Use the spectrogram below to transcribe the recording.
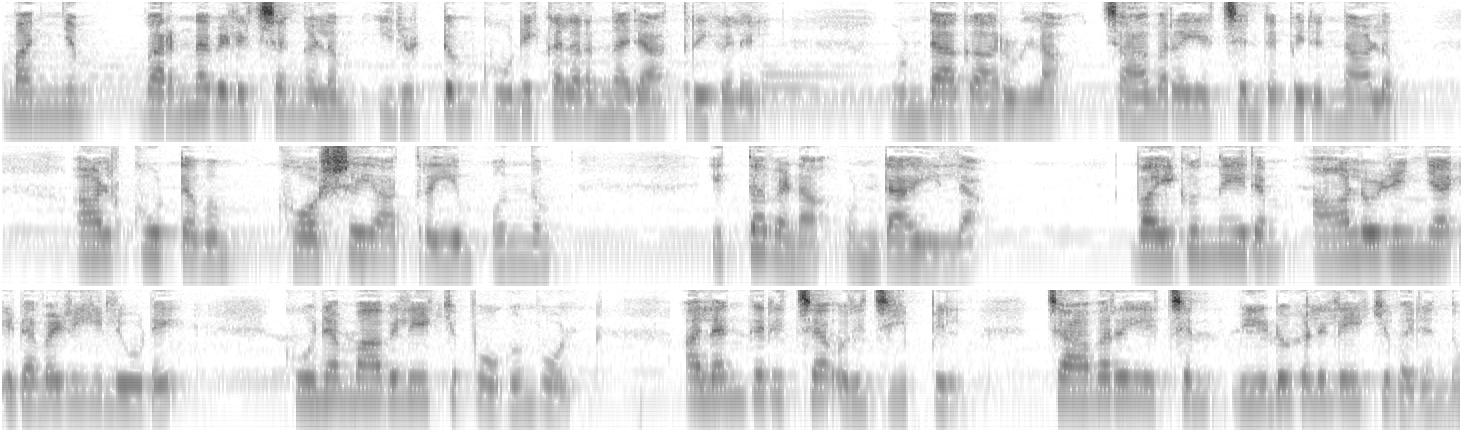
മഞ്ഞും വർണവെളിച്ചങ്ങളും ഇരുട്ടും കൂടിക്കലർന്ന രാത്രികളിൽ ഉണ്ടാകാറുള്ള ചാവറയച്ചന്റെ പെരുന്നാളും ആൾക്കൂട്ടവും ഘോഷയാത്രയും ഒന്നും ഇത്തവണ ഉണ്ടായില്ല. വൈകുന്നേരം ആളൊഴിഞ്ഞ ഇടവഴിയിലൂടെ കൂനമ്മാവിലേക്ക് പോകുമ്പോൾ അലങ്കരിച്ച ഒരു ജീപ്പിൽ ചാവറയച്ചൻ വീടുകളിലേക്ക് വരുന്നു.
